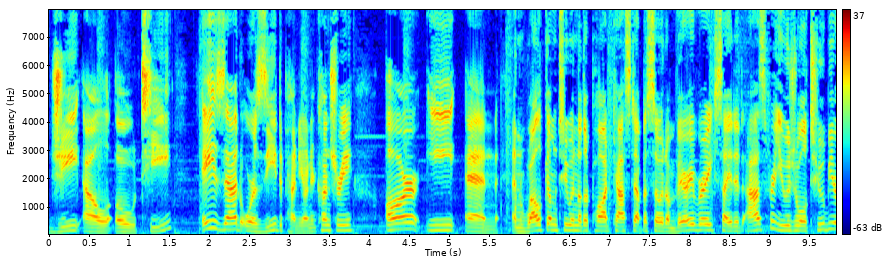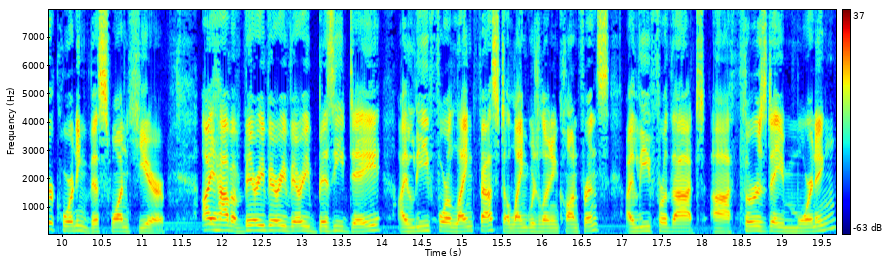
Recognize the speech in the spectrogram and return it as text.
G L O T A Z or Z, depending on your country. R E N. And welcome to another podcast episode. I'm very, very excited, as per usual, to be recording this one here. I have a very, very, very busy day. I leave for Langfest, a language learning conference. I leave for that uh, Thursday morning.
